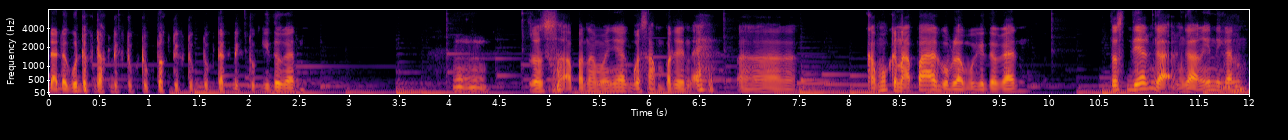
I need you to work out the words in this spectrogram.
Dada gue deg deg deg deg deg deg deg deg deg deg deg deg gitu kan. Mm-mm. Terus apa namanya gue samperin, eh eh, kamu kenapa? Gue bilang begitu kan. Terus dia nggak nggak ini kan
